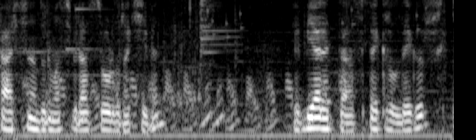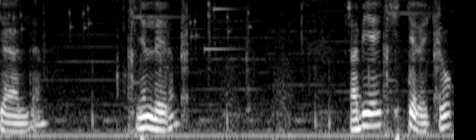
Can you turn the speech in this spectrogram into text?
Karşısına durması biraz zordu rakibin. Ve bir adet daha Spectral Dagger geldi. Yenileyelim. Rabiek gerek yok.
